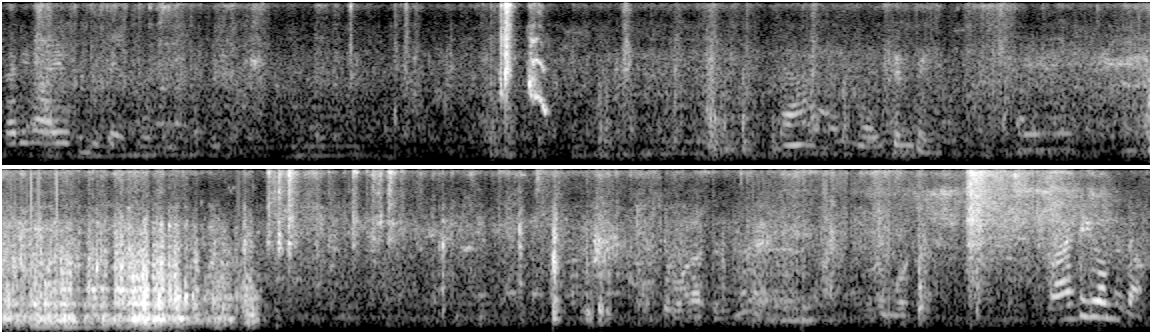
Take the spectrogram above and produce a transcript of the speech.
சரி ஆயிரத்து பேசுகிறேன் பாட்டிக்கு ஒன்று தான்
